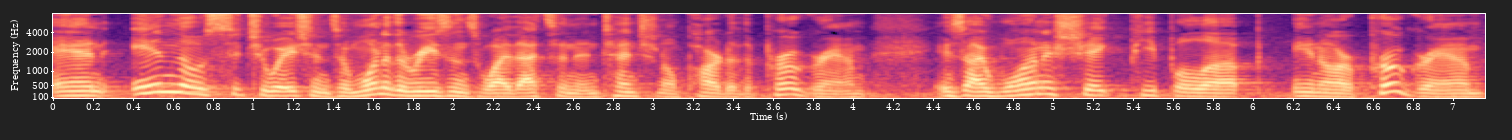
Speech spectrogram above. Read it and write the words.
And in those situations, and one of the reasons why that's an intentional part of the program, is I want to shake people up in our program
